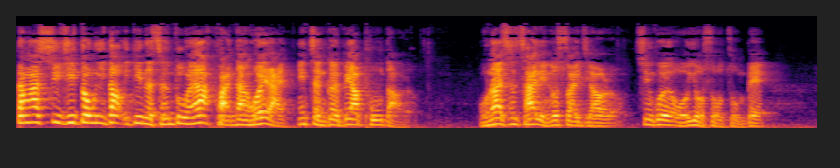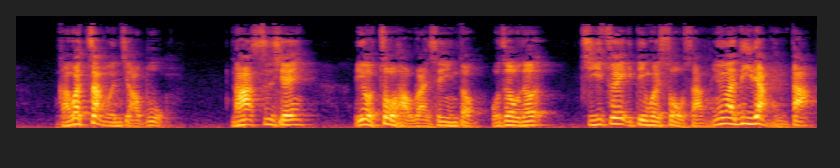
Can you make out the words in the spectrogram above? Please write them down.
当他蓄积动力到一定的程度，人家反弹回来，你整个被他扑倒了。我那次差一点就摔跤了，幸亏我有所准备，赶快站稳脚步，然后事先也有做好暖身运动。我说我的脊椎一定会受伤，因为力量很大。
